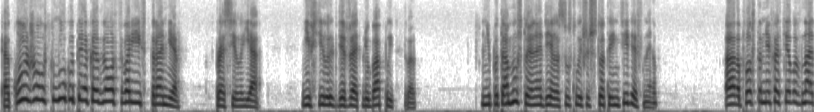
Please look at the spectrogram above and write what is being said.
«Какую же услугу ты оказал своей стране?» — спросила я, не в силах держать любопытство. Не потому, что я надеялась услышать что-то интересное, а просто мне хотелось знать,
